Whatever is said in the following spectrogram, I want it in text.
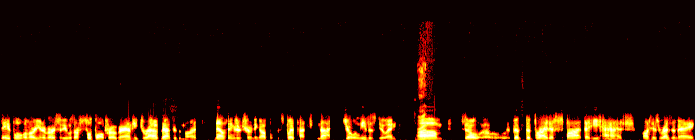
staple of our university was our football program. He dragged that through the mud. Now things are trending upwards, but that's not Joe Alleva's doing. Right. Um, so uh, the the brightest spot that he has on his resume,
